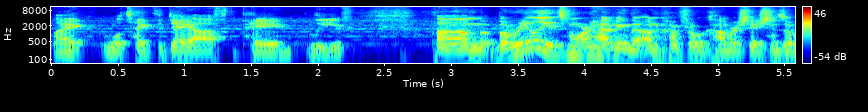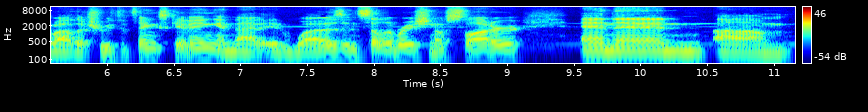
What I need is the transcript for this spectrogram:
like, we'll take the day off, the paid leave. Um, but really, it's more having the uncomfortable conversations about the truth of Thanksgiving and that it was in celebration of slaughter. And then um,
